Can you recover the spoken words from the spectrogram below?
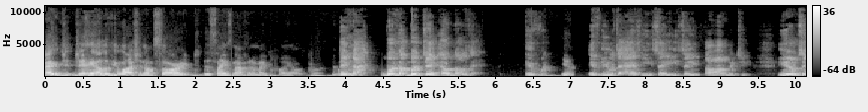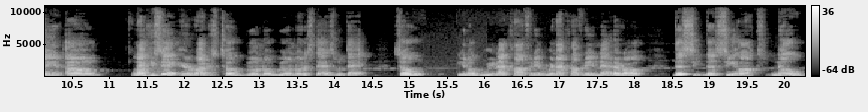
hey, JL, if you're watching, I'm sorry. The Saints not gonna make the playoffs, bro. They're not. Well, no, but JL knows that. If we, Yeah. if he was to ask, he'd say, he'd say, "Oh, I'm with you." You know what I'm saying? Um, like you said, Aaron Rodgers' toe. We don't know. We don't know the stats with that. So, you know, we're not confident. We're not confident in that at all. The C, the Seahawks, no,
